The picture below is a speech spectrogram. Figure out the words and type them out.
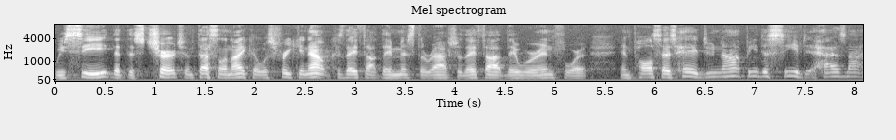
we see that this church in Thessalonica was freaking out because they thought they missed the rapture. They thought they were in for it. And Paul says, Hey, do not be deceived. It has not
